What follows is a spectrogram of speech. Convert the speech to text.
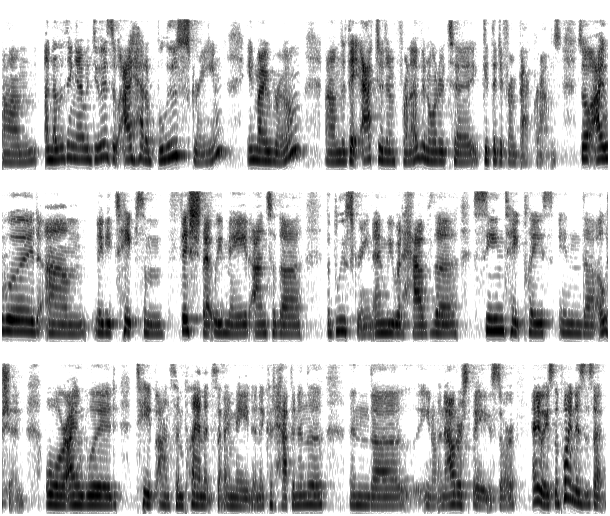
Um, another thing I would do is I had a blue screen in my room um, that they acted in front of in order to get the different backgrounds. So I would um, maybe tape some fish that we made onto the the blue screen and we would have the scene take place in the ocean or I would tape on some planets that I made and it could happen in the in the you know in outer space or anyways the point is is that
